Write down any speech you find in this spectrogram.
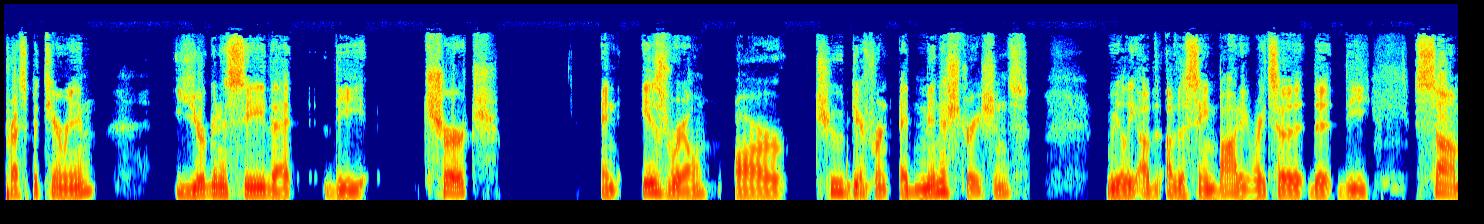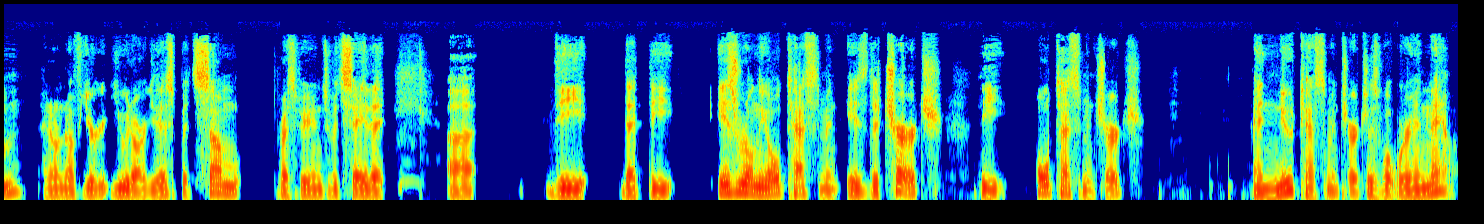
Presbyterian, you're going to see that the church Israel are two different administrations, really, of, of the same body, right? So the the some, I don't know if you're you would argue this, but some Presbyterians would say that uh, the that the Israel in the Old Testament is the church, the Old Testament church and New Testament church is what we're in now.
